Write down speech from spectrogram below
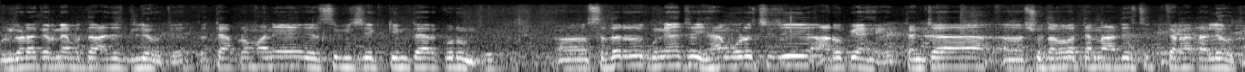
उलगडा करण्याबद्दल आदेश दिले होते. तर त्याप्रमाणे एल सी बीची एक टीम तयार करून सदर गुन्ह्याच्या ह्या मोडचे जे आरोपी आहेत त्यांच्या शोधाबाबत त्यांना आदेशित करण्यात आले होते.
